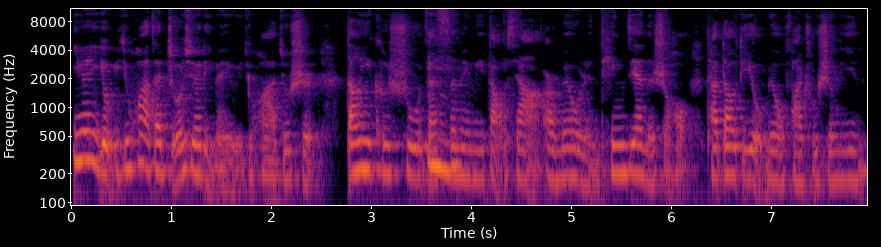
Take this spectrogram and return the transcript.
因为有一句话在哲学里面有一句话，就是当一棵树在森嗯林里倒下而没有人听见的时候，它到底有没有发出声音？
